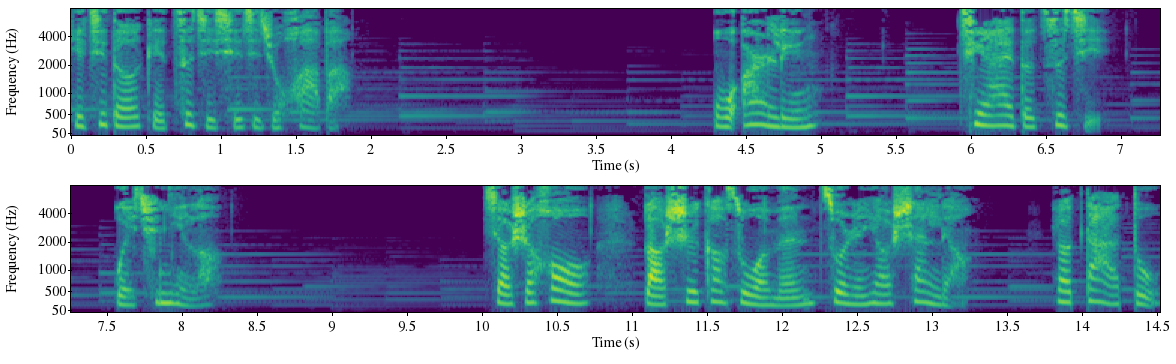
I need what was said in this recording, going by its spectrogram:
也记得给自己写几句话吧。五二零，亲爱的自己，委屈你了。小时候，老师告诉我们，做人要善良，要大度。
